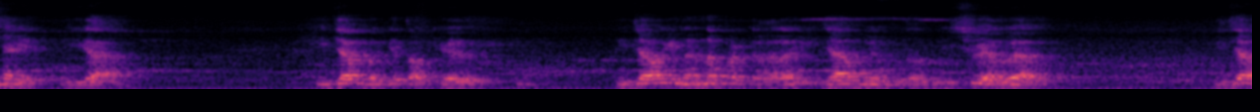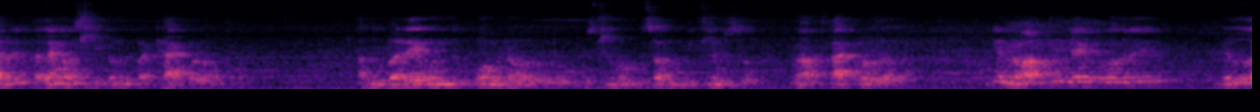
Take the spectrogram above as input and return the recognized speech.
ಸರಿ. ಈಗ ಹಿಜಾಬ್ ಬಗ್ಗೆ ತಾವು ಕೇಳಿದ್ರಿ. ನಿಜವಾಗಿ ನನ್ನ ಪ್ರಕಾರ ಹಿಜಾಬ್ ಎಂಬುದು ಒಂದು ವಿಷಯ ಅಲ್ವೇ ಅಲ್ಲ ಹಿಜಾಬ್ ತಲೆಮರೆಸ್ಲಿಕ್ಕೆ ಒಂದು ಬಟ್ಟೆ ಹಾಕೊಳ್ಳುವಂಥ ಅದು ಬರೀ ಒಂದು ಕೋಮಿನವರು ಮುಸ್ಲಿಮ್, ಮುಸ್ಲಿಮ್ಸು ಮಾತ್ರ ಹಾಕೊಳ್ಳೋದಲ್ಲ. ಈಗ ನಾರ್ತ್ ಇಂಡಿಯಾಕ್ಕೆ ಹೋದರೆ ಎಲ್ಲ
